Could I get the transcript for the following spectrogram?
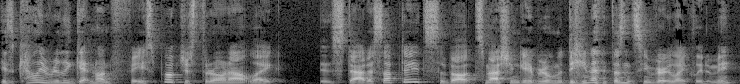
is Kelly really getting on Facebook, just throwing out like status updates about smashing Gabriel Medina? It doesn't seem very likely to me.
